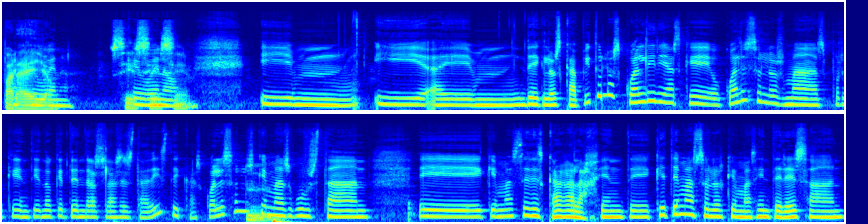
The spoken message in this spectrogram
para ello. Sí, sí, sí. Y, mm, em, de los capítulos, ¿cuál dirías que, o cuáles son los más, porque entiendo que tendrás las estadísticas, cuáles son los que mm. más gustan, eh, que más se descarga la gente, qué temas son los que más interesan?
